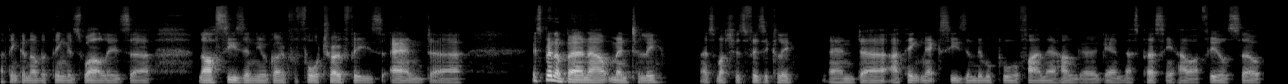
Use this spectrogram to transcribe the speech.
I think another thing as well is uh, last season you're going for four trophies, and uh, it's been a burnout mentally as much as physically. And uh, I think next season Liverpool will find their hunger again. That's personally how I feel. So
